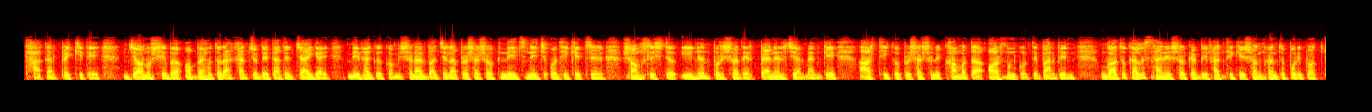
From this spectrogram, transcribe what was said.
থাকার প্রেক্ষিতে জনসেবা অব্যাহত রাখার জন্য তাদের জায়গায় বিভাগীয় কমিশনার বা জেলা প্রশাসক নিজ নিজ অধিক্ষেত্রের সংশ্লিষ্ট ইউনিয়ন পরিষদের প্যানেল চেয়ারম্যানকে আর্থিক ও প্রশাসনিক ক্ষমতা অর্পণ করতে পারবেন। গতকাল স্থানীয় সরকার বিভাগ থেকে সংক্রান্ত পরিপত্র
